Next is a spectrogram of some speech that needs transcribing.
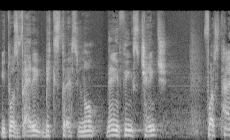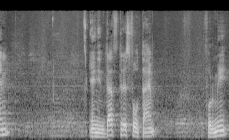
it was very big stress, you know. Many things change. First time, and in that stressful time, for me,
